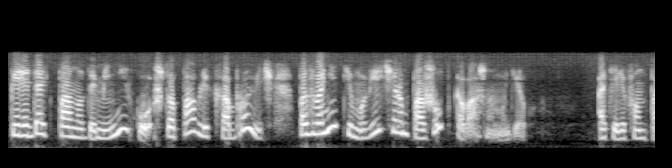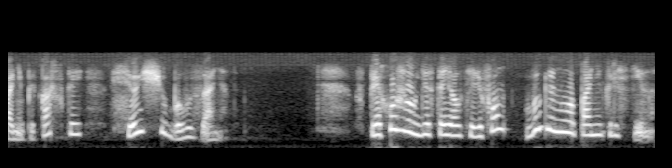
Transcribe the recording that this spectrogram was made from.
передать пану Доминику, что Павлик Хабрович позвонит ему вечером по жутко важному делу. А телефон пани Пекарской все еще был занят. В прихожую, где стоял телефон, выглянула пани Кристина.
